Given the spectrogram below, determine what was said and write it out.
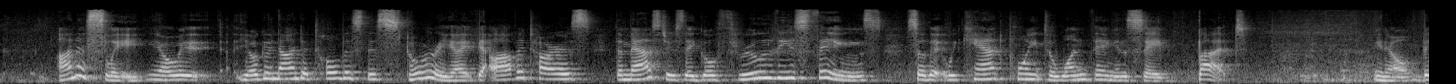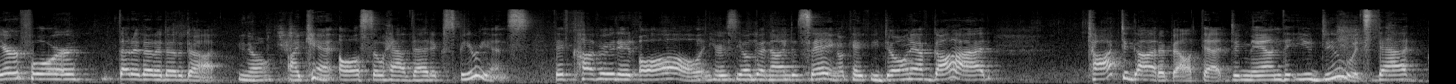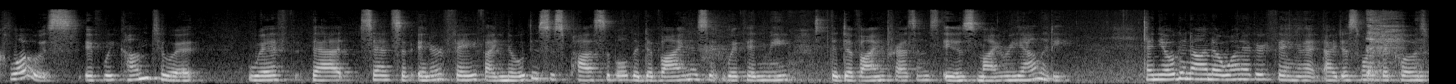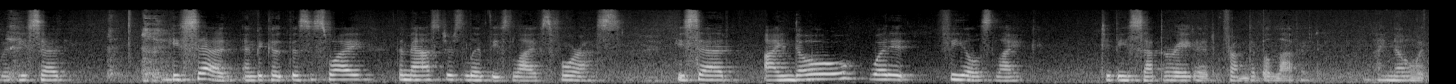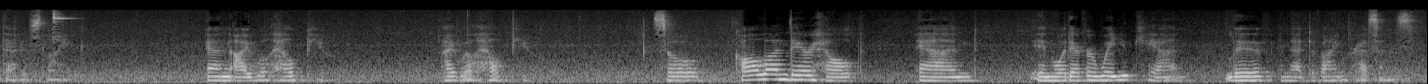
Honestly, you know, it, Yogananda told us this story. I, the avatars, the masters, they go through these things so that we can't point to one thing and say, but, you know, therefore, da da da da da da. You know, I can't also have that experience. They've covered it all. And here's Yogananda saying, okay, if you don't have God, talk to God about that. Demand that you do. It's that close if we come to it with that sense of inner faith. I know this is possible. The divine is within me. The divine presence is my reality. And Yogananda, one other thing that I just wanted to close with, he said, he said, and because this is why the masters live these lives for us, he said, I know what it feels like to be separated from the beloved. I know what that is like. And I will help you. I will help you. So call on their help and in whatever way you can, live in that divine presence.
